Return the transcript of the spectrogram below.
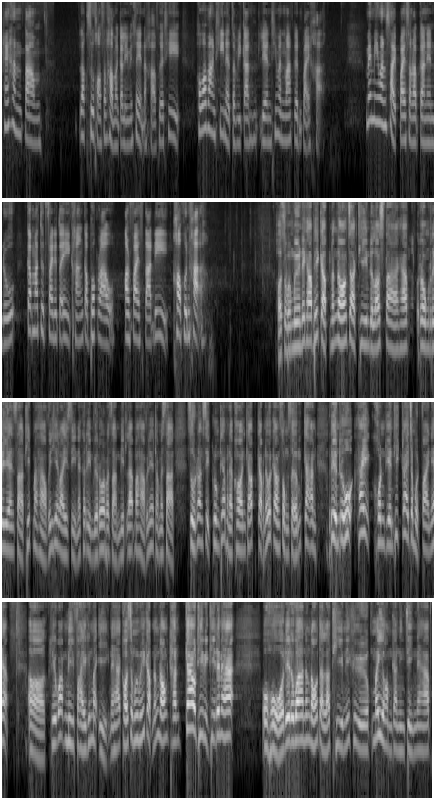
ให้ทันตามหลักสูตรของสถาบันการเรียนพิเศษนะคะ เพื่อที่ ราะว่าบางทีเนี่ยจะมีการเรียนที่มันมากเกินไปค่ะ ไม่มีวันสายไปสำหรับการเรียนรู้ กลับมาจุดไฟในตัวเองอีกครั้งกับพวกเรา On Fire Study ขอบคุณค่ะ ขอสบมือนะครับให้กับน้องๆจากทีม The Lost Star ครับ โรงเรียนสาธิตมหาวิทยาลัยศรีนครินทร์วิโรธประสานมิตรและมหาวิทยาลัยธรรมศาสตร์ศูนย์รังสิตกรุงเทพมหานครครับกับนวัตกรรมส่งเสริมการเรียนรู้ให้คนเรียนที่ใกล้จะหมดไฟเนี่ยเอ่อเรียกว่ามีไฟขึ้นมาอีกนะฮะขอสบมือให้กับน้องๆทั้ง 9 ทีมอีกทีได้ไหมฮะ โอ้โหเรียกได้ว่าน้องๆแต่ละทีมนี่คือไม่ยอมกันจริง ๆ นะครับ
